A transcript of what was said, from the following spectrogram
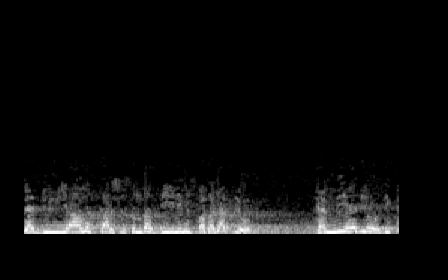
Ve dünyalık karşısında dinini satacak diyor. Tembih ediyor, dikkat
